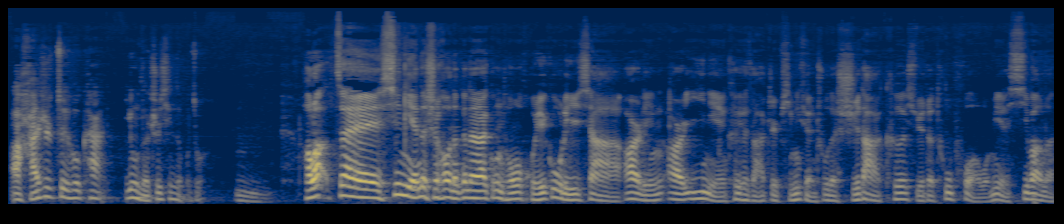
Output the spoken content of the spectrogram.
啊，还是最后看用者之心怎么做。好了，在新年的时候呢，跟大家共同回顾了一下二零二一年科学杂志评选出的十大科学的突破。我们也希望呢，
